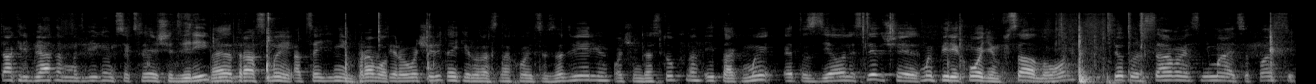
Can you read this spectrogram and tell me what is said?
Так, ребята, мы двигаемся к следующей двери. На этот раз мы отсоединим провод в первую очередь. Текер у нас находится за дверью, очень доступно. Итак, мы это сделали. Следующее, мы переходим в салон. Все то же самое, снимается пластик.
